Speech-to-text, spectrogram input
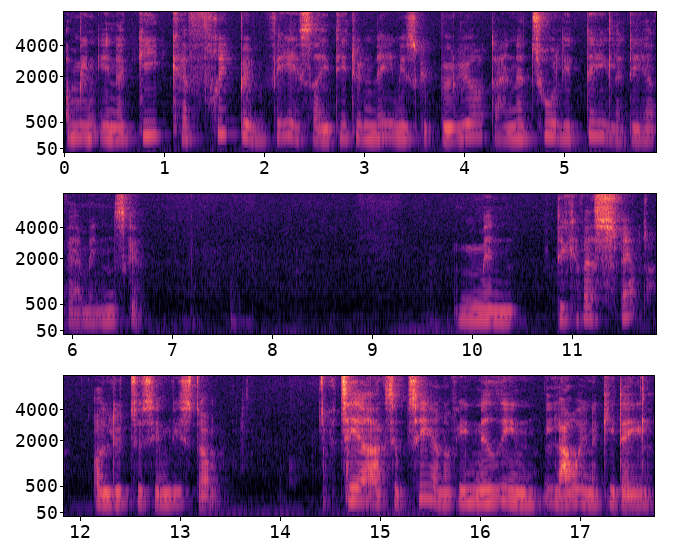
Og min energi kan frit bevæge sig i de dynamiske bølger, der er en naturlig del af det at være menneske. Men det kan være svært at lytte til sin visdom. Til at acceptere, når vi er nede i en lavenergidal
